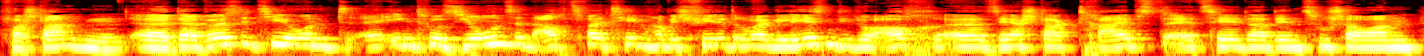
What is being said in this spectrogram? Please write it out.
Verstanden. Äh, Diversity und äh, Inklusion sind auch zwei Themen, habe ich viel drüber gelesen, die du auch äh, sehr stark treibst. Erzähl da den Zuschauern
